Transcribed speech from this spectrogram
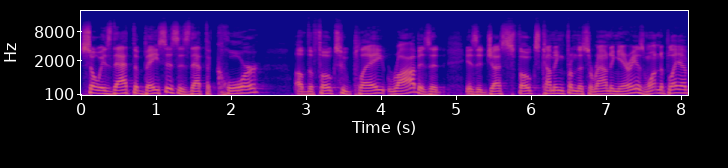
So is that the basis? Is that the core of the folks who play? Rob, is it is it just folks coming from the surrounding areas wanting to play a,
